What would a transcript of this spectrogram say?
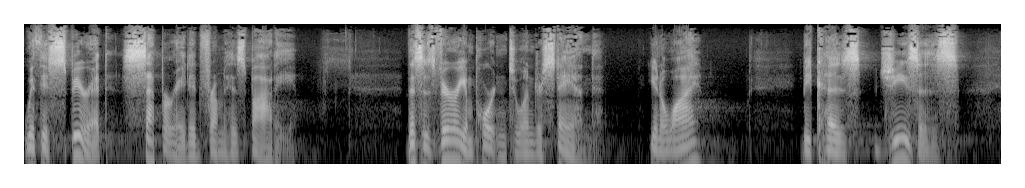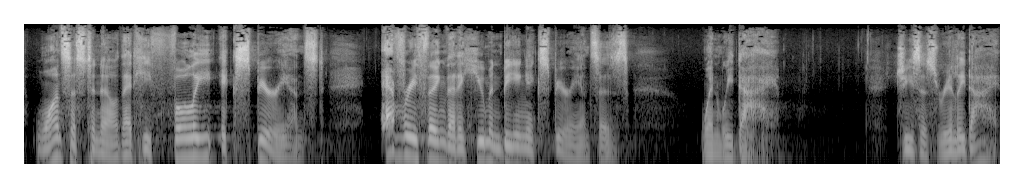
with his spirit separated from his body. This is very important to understand. You know why? Because Jesus wants us to know that he fully experienced everything that a human being experiences when we die. Jesus really died.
